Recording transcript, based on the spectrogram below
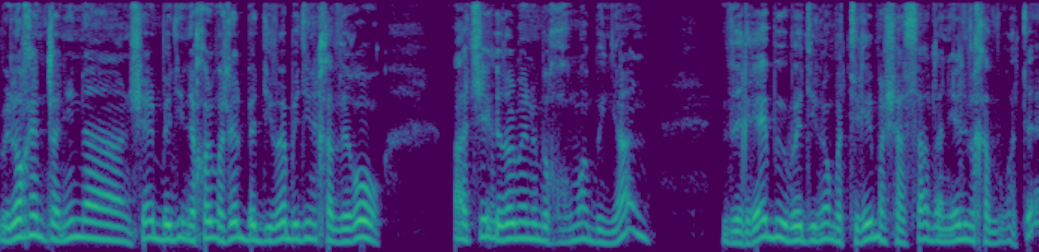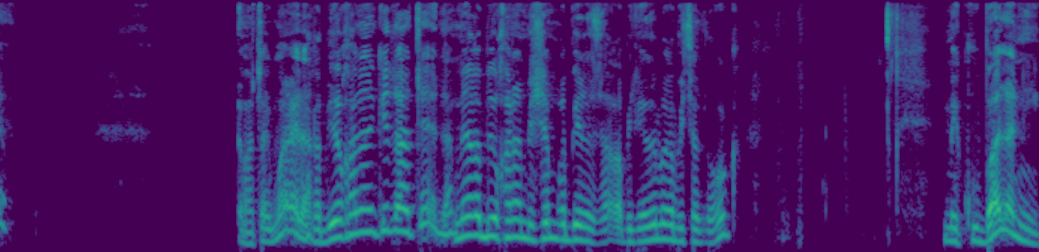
ולא כן תנינן שאין בית דין יכול לבטל בדברי בית דין חברו עד שיהיה גדול ממנו בחוכמה בניין, ורבי ובית דינו מתירים מה שעשה דניאל וחבורתה? אמרת הגמרא אלא רבי יוחנן כדעתה, דאמר רבי יוחנן בשם רבי אלעזר, רבי אליעזר ברבי צדוק, מקובל אני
